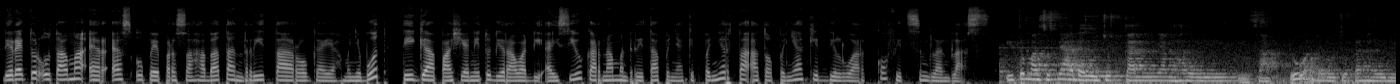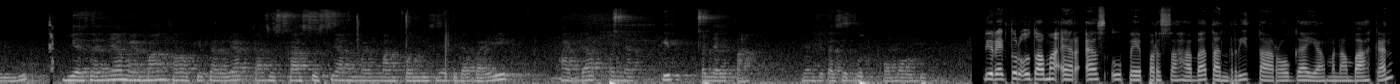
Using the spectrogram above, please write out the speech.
Direktur Utama RSUP Persahabatan Rita Rogayah menyebut, tiga pasien itu dirawat di ICU karena menderita penyakit penyerta atau penyakit di luar COVID-19. Itu maksudnya ada rujukan yang hari Sabtu, ada rujukan hari Minggu. Biasanya memang kalau kita lihat kasus-kasus yang memang kondisinya tidak baik, ada penyakit penyerta yang kita sebut komorbid. Direktur Utama RSUP Persahabatan Rita Rogaya menambahkan,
